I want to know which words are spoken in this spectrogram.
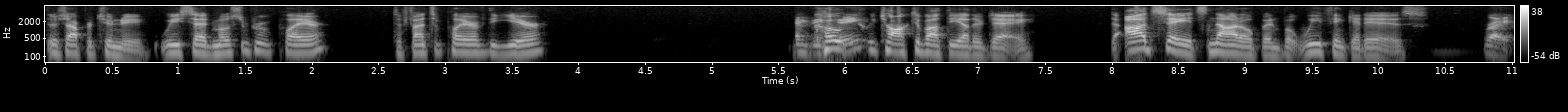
there's opportunity? We said most improved player, defensive player of the year, MVP? coach we talked about the other day. The odds say it's not open, but we think it is. Right.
